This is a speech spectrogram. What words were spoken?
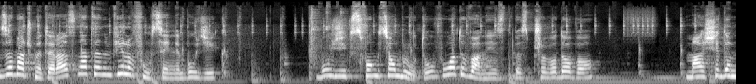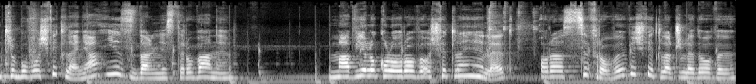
Zobaczmy teraz na ten wielofunkcyjny budzik. Budzik z funkcją Bluetooth ładowany jest bezprzewodowo. Ma 7 trybów oświetlenia i jest zdalnie sterowany. Ma wielokolorowe oświetlenie LED oraz cyfrowy wyświetlacz LEDowy.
